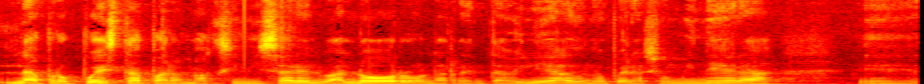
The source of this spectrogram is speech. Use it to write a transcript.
la propuesta para maximizar el valor o la rentabilidad de una operación minera eh,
